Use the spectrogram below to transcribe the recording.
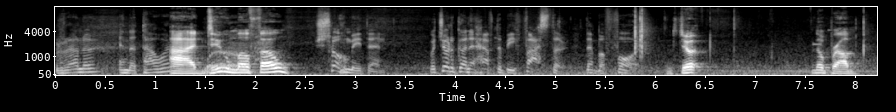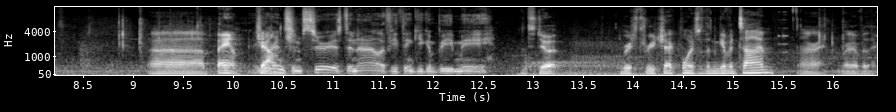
runner in the tower? I do, mofo. Show me then. But you're gonna have to be faster than before. Let's do it. No problem. Uh, bam. You're in Challenge. some serious denial if you think you can beat me. Let's do it. Reach three checkpoints within a given time. All right, right over there.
